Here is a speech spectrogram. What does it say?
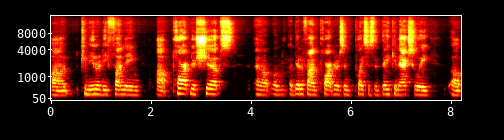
uh, community funding, uh, partnerships, uh, identifying partners and places that they can actually uh,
